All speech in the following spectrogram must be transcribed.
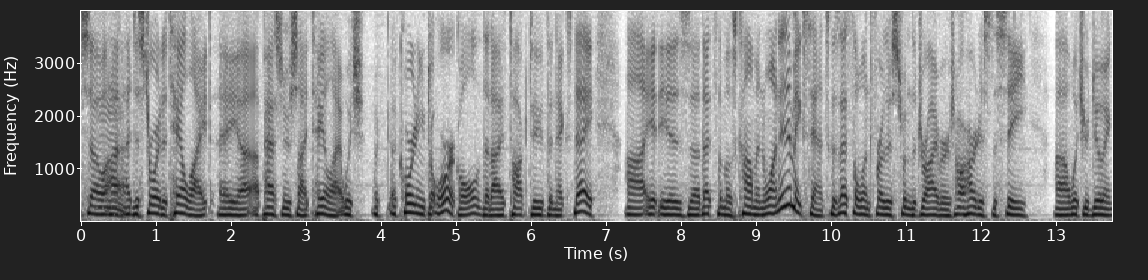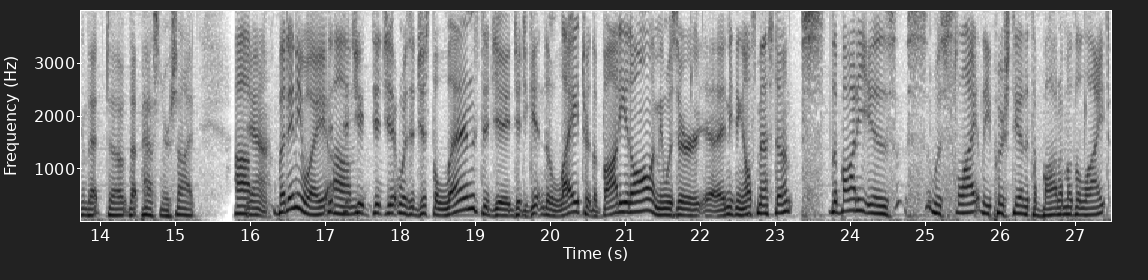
So I, I destroyed a taillight, a, uh, a passenger side taillight, which according to Oracle that I talked to the next day, uh, it is uh, that's the most common one, and it makes sense because that's the one furthest from the drivers, hardest to see uh, what you're doing that uh, that passenger side. Uh, Yeah. But anyway, Did, um, did you? Did you? Was it just the lens? Did you? Did you get into the light or the body at all? I mean, was there uh, anything else messed up? the body is was slightly pushed in at the bottom of the light,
